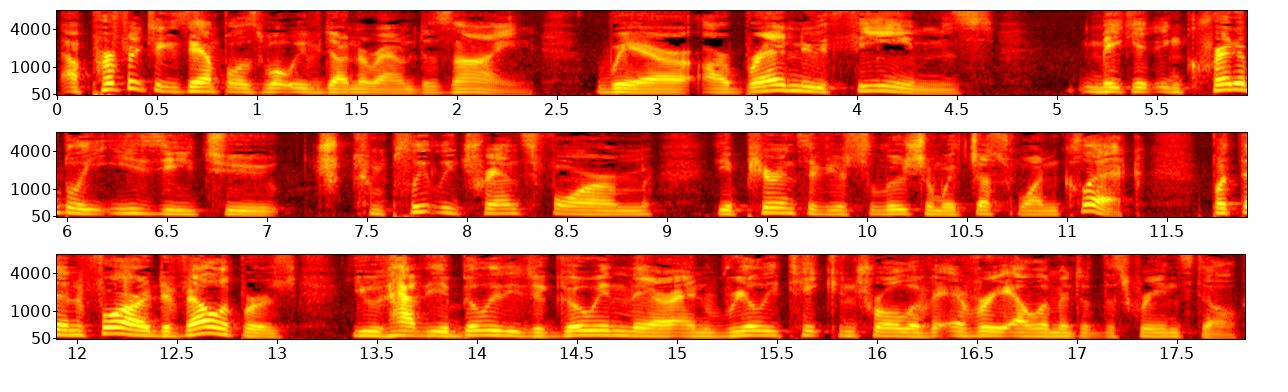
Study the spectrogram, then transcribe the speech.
A perfect example is what we've done around design, where our brand new themes make it incredibly easy to tr- completely transform the appearance of your solution with just one click. But then for our developers, you have the ability to go in there and really take control of every element of the screen still.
